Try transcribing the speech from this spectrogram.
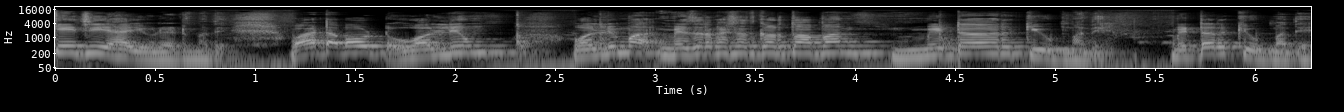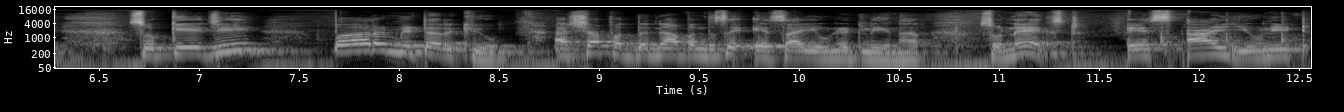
के जी ह्या युनिटमध्ये what about volume volume measure कशात करतो आपण? मीटर क्यूबमध्ये मीटर क्यूबमध्ये so K G per metre cube अशा पद्धतीने आपण तसे एस आय युनिट लिहिणार. So next S I unit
